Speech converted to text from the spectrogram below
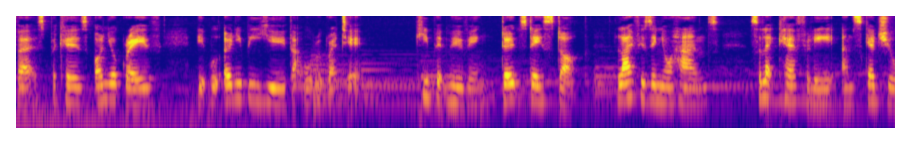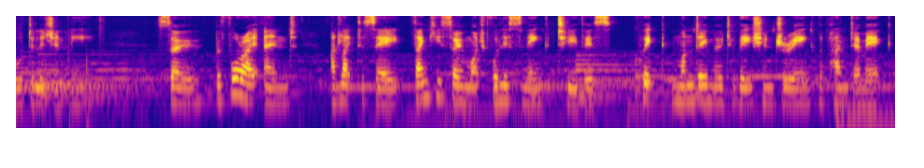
first because on your grave, it will only be you that will regret it. Keep it moving, don't stay stuck. Life is in your hands. Select carefully and schedule diligently. So, before I end, I'd like to say thank you so much for listening to this quick Monday motivation during the pandemic.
